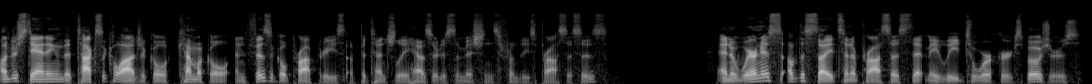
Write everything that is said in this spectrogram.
understanding the toxicological, chemical, and physical properties of potentially hazardous emissions from these processes, an awareness of the sites in a process that may lead to worker exposures,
